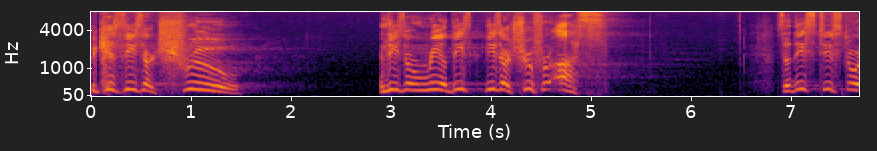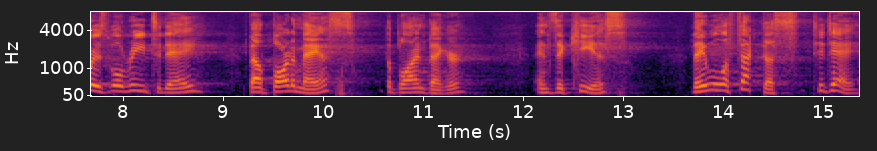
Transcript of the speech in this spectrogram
Because these are true. And these are real. These, these are true for us. So, these two stories we'll read today about Bartimaeus, the blind beggar, and Zacchaeus, they will affect us today.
